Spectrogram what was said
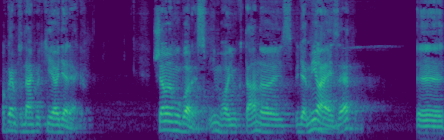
akkor nem tudnánk, hogy ki a gyerek. Semmelmú Baresz, imhajuk tánőz. Ugye mi a helyzet? Eh,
